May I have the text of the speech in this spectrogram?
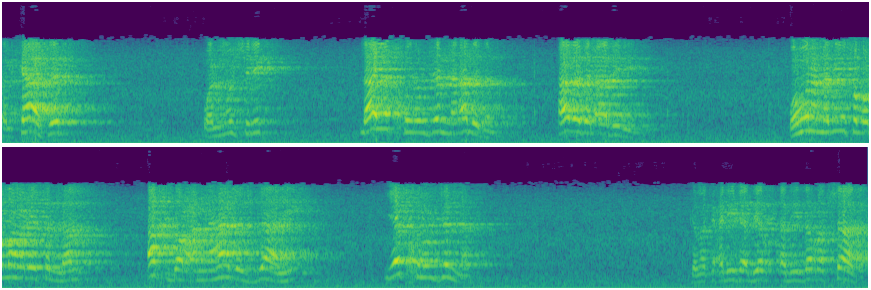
فالكافر والمشرك لا يدخل الجنة أبدا أبد الآبدين. وهنا النبي صلى الله عليه وسلم أخبر أن هذا الزاني يدخل الجنة. كما في حديث أبي ذر السابق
